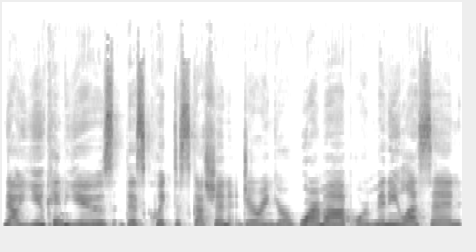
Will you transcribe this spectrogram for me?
Now, you can use this quick discussion during your warm up or mini lesson.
